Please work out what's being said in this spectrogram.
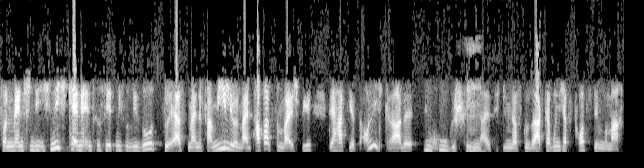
von Menschen, die ich nicht kenne, interessiert mich sowieso zuerst meine Familie und mein Papa zum Beispiel, der hat jetzt auch nicht gerade Juhu geschrien, mhm. als ich ihm das gesagt habe und ich habe es trotzdem gemacht.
